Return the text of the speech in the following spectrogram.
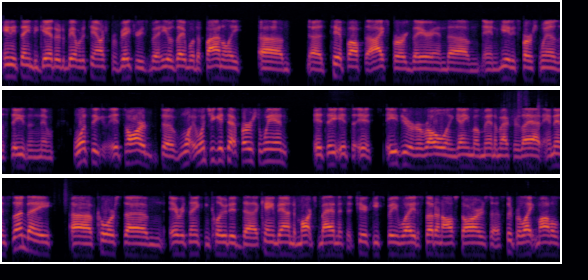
anything together to be able to challenge for victories. But he was able to finally um, uh, tip off the iceberg there and um, and get his first win of the season. And once he, it's hard to once you get that first win, it's it's it's easier to roll and gain momentum after that. And then Sunday, uh, of course, um, everything concluded uh, came down to March Madness at Cherokee Speedway, the Southern All Stars uh, Super Late Models,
